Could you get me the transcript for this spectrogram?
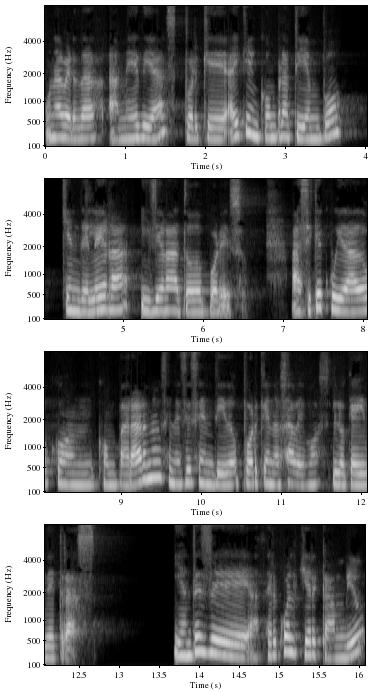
una verdad a medias porque hay quien compra tiempo, quien delega y llega a todo por eso. Así que cuidado con compararnos en ese sentido porque no sabemos lo que hay detrás. Y antes de hacer cualquier cambio,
